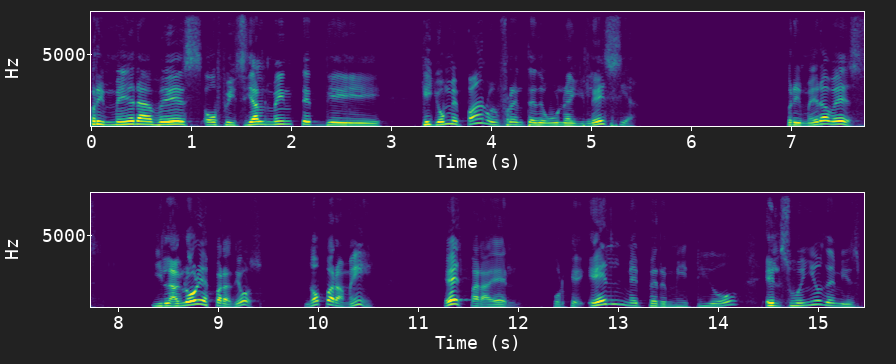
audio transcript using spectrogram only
primera vez oficialmente de que yo me paro enfrente de una iglesia. Primera vez. Y la gloria es para Dios, no para mí. Es para Él. Porque Él me permitió el sueño de mis,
